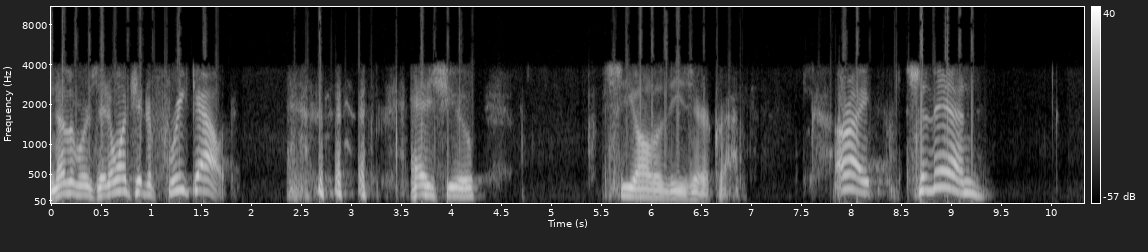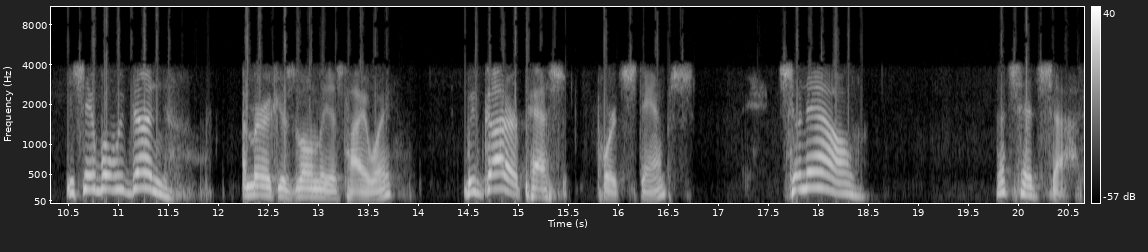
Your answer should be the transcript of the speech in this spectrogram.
In other words, they don't want you to freak out as you see all of these aircraft. All right, so then you say, well, we've done America's loneliest highway. We've got our passport stamps. So now, let's head south.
